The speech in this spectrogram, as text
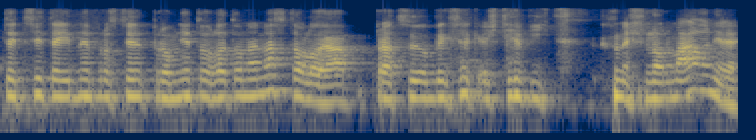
ty tři týdny prostě pro mě tohle to nenastalo. Já pracuji, bych řekl, ještě víc než normálně,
